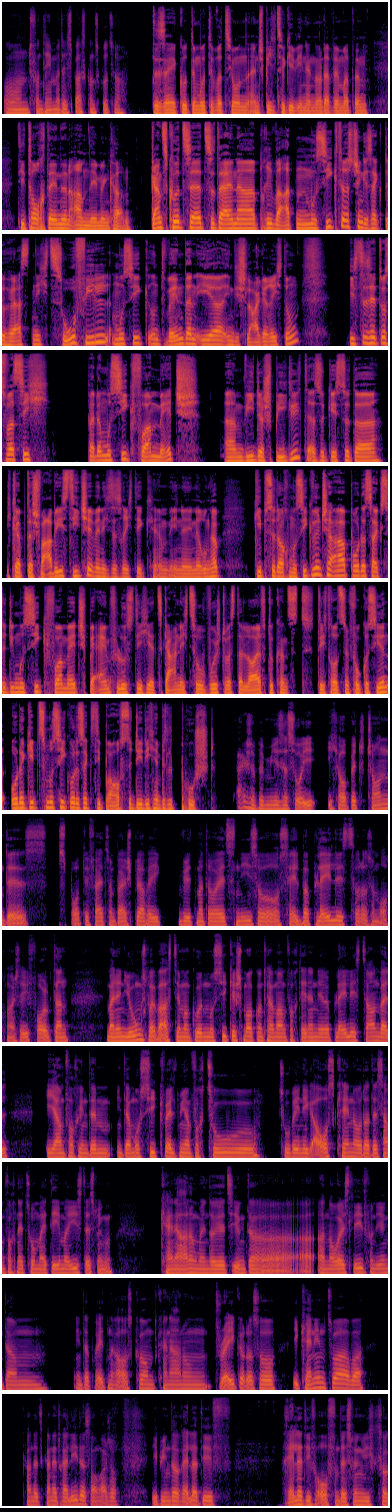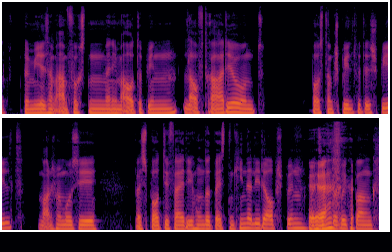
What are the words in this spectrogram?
Und von dem her, das passt ganz gut so. Das ist eine gute Motivation, ein Spiel zu gewinnen, oder? Wenn man dann die Tochter in den Arm nehmen kann. Ganz kurz äh, zu deiner privaten Musik. Du hast schon gesagt, du hörst nicht so viel Musik und wenn, dann eher in die Schlagerrichtung. Ist das etwas, was sich bei der Musik vor dem Match ähm, widerspiegelt? Also gehst du da, ich glaube, der Schwabi ist DJ, wenn ich das richtig ähm, in Erinnerung habe. Gibst du da auch Musikwünsche ab oder sagst du, die Musik vor Match beeinflusst dich jetzt gar nicht so, wurscht, was da läuft, du kannst dich trotzdem fokussieren? Oder gibt es Musik, wo du sagst, die brauchst du, die dich ein bisschen pusht? Also bei mir ist es so, ich, ich habe jetzt schon das Spotify zum Beispiel, aber ich würde mir da jetzt nie so selber Playlists oder so machen. Also ich folge dann meinen Jungs, weil ich weiß, die haben einen guten Musikgeschmack und höre mir einfach denen ihre Playlists an, weil ich einfach in, dem, in der Musikwelt mir einfach zu, zu wenig auskenne oder das einfach nicht so mein Thema ist. Deswegen, keine Ahnung, wenn da jetzt irgendein ein neues Lied von irgendeinem Interpreten rauskommt, keine Ahnung, Drake oder so, ich kenne ihn zwar, aber kann jetzt keine drei Lieder sagen. Also ich bin da relativ relativ offen. Deswegen, wie gesagt, bei mir ist am einfachsten, wenn ich im Auto bin, läuft Radio und was dann gespielt wird, das spielt. Manchmal muss ich bei Spotify die 100 besten Kinderlieder abspielen, Ja. auf der Rückbank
